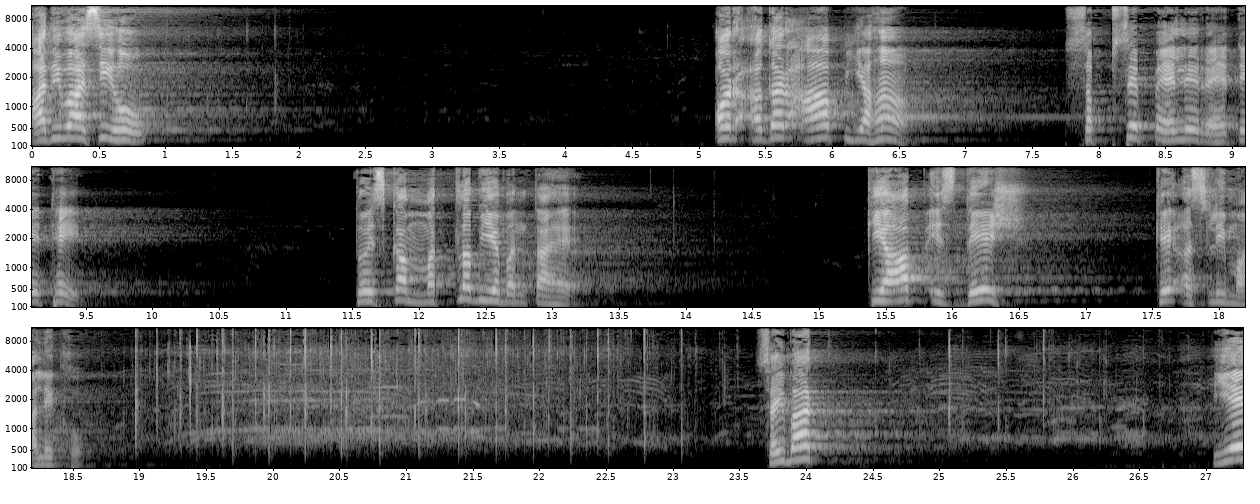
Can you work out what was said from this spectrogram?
आदिवासी हो और अगर आप यहाँ सबसे पहले रहते थे तो इसका मतलब यह बनता है कि आप इस देश के असली मालिक हो। सही बात? ये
